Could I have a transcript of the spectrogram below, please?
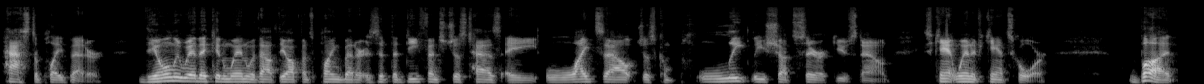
has to play better. The only way they can win without the offense playing better is if the defense just has a lights out, just completely shuts Syracuse down. You can't win if you can't score. But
